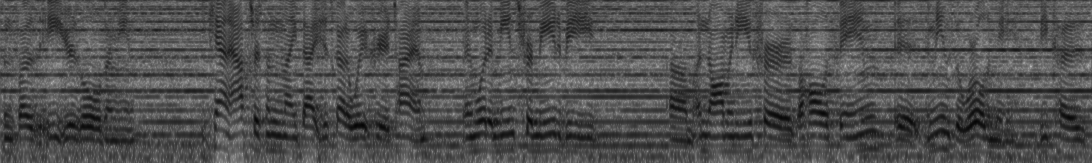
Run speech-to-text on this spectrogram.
since I was eight years old. I mean, you can't ask for something like that. You just got to wait for your time. And what it means for me to be um, a nominee for the Hall of Fame, it, it means the world to me because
